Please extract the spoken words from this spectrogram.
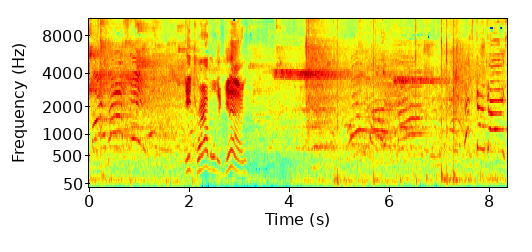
Smart passes. He traveled again. Let's go, guys!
